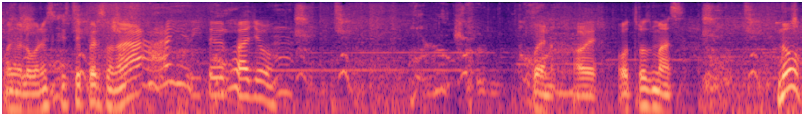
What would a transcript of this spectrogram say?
Bueno, lo bueno es que este personaje... ¡Ay, evita el rayo! Bueno, a ver, otros más. ¡No!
